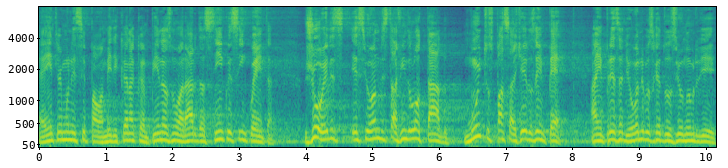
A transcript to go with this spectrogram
é, intermunicipal Americana Campinas no horário das 5h50. Ju, eles, esse ônibus está vindo lotado, muitos passageiros em pé. A empresa de ônibus reduziu o número de,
